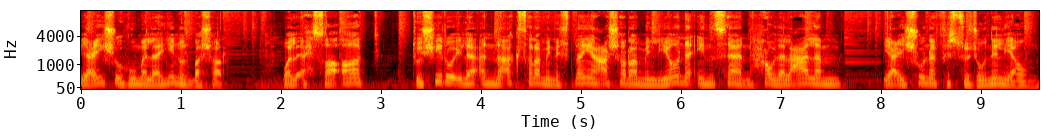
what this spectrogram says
يعيشه ملايين البشر والإحصاءات تشير إلى أن أكثر من 12 مليون إنسان حول العالم يعيشون في السجون اليوم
